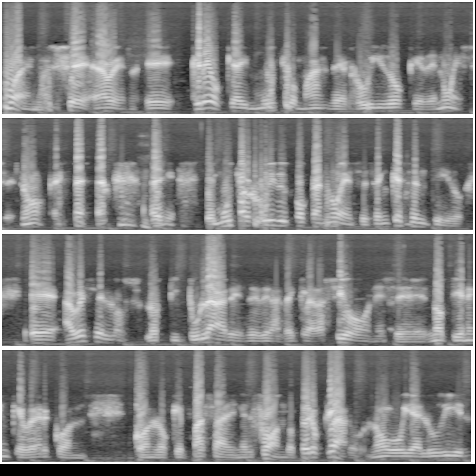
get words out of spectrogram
Bueno, sí, a ver, eh, creo que hay mucho más de ruido que de nueces, ¿no? hay, mucho ruido y pocas nueces. ¿En qué sentido? Eh, a veces los, los titulares de, las declaraciones eh, no tienen que ver con, con lo que pasa en el fondo. Pero claro, no voy a eludir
